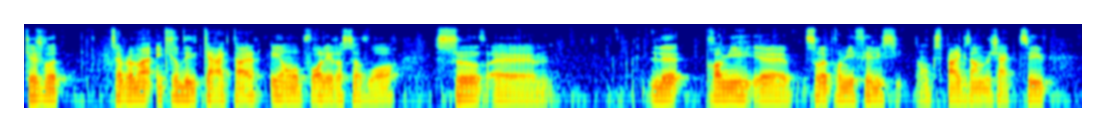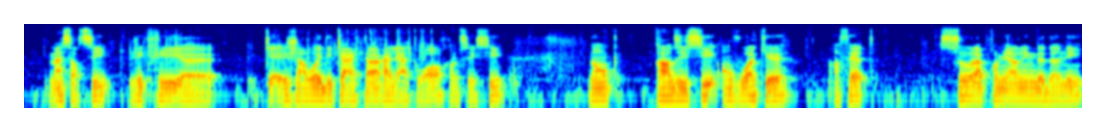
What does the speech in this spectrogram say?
que je vais simplement écrire des caractères et on va pouvoir les recevoir sur, euh, le, premier, euh, sur le premier fil ici. Donc, si par exemple j'active ma sortie, j'écris, euh, j'envoie des caractères aléatoires comme ça ici. Donc, rendu ici, on voit que, en fait, sur la première ligne de données,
